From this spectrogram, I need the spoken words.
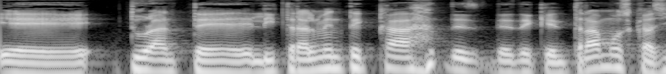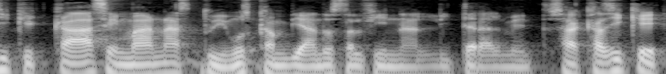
Eh, durante literalmente cada, desde, que entramos casi que cada semana estuvimos cambiando hasta el final, literalmente. O sea, casi que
